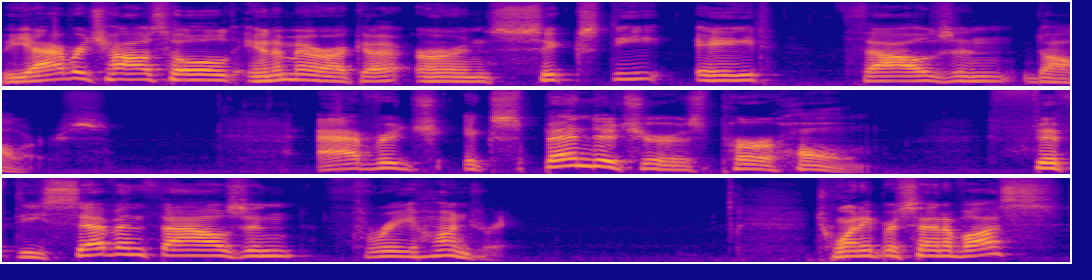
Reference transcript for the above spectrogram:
The average household in America earns $68,000. Average expenditures per home 57,300. 20% of us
